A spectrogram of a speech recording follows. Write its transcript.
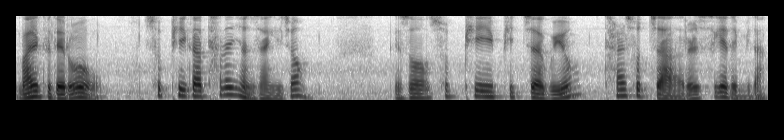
말 그대로 수피가 타는 현상이죠. 그래서 수피 피자고요. 탈소자를 쓰게 됩니다.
